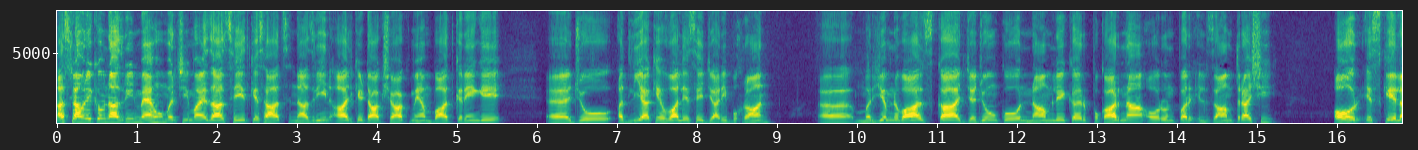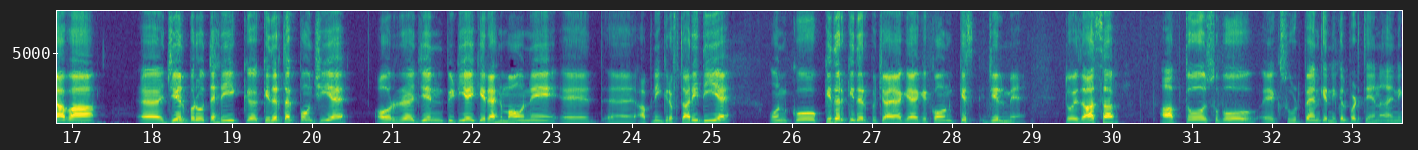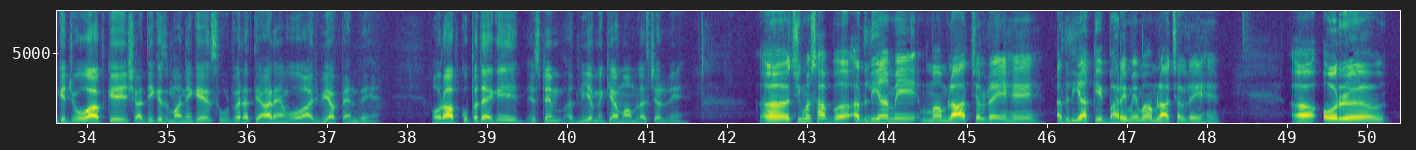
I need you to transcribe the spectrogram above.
वालेकुम नाजरीन, मैं हूँ उमर चीमा एजाज सैद के साथ। नाजरीन, आज के टॉक शॉक में हम बात करेंगे जो अदलिया के हवाले से जारी बहरान मरियम नवाज़ का जजों को नाम लेकर पुकारना और उन पर इल्ज़ाम तराशी और इसके अलावा जेल बरो तहरीक किधर तक पहुँची है और जिन पीटीआई के रहनुमाओं ने अपनी गिरफ़्तारी दी है, उनको किधर किधर पहुँचाया गया है कि कौन किस जेल में है। तो एजाज साहब, आप तो सुबह एक सूट पहन के निकल पड़ते हैं ना, यानी कि जो आपके शादी के ज़माने के सूट वगैरह तैयार हैं, वो आज भी आप पहन रहे हैं। और आपको पता है कि इस टाइम अदलिया में क्या मामला चल रहे हैं? चीमा साहब, अदलिया में मामला चल रहे हैं, अदलिया के बारे में मामला चल रहे हैं। और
